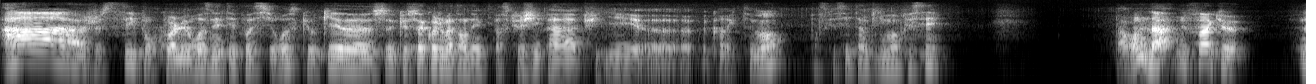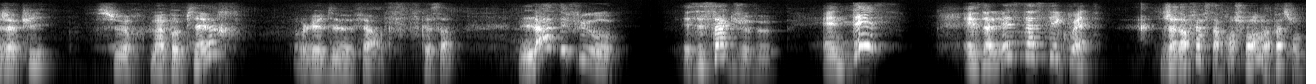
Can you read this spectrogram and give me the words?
Ah, je sais pourquoi le rose n'était pas aussi rose que, euh, ce, que à quoi je m'attendais. Parce que j'ai pas appuyé euh, correctement, parce que c'est un pigment pressé. Par contre là, une fois que j'appuie sur ma paupière, au lieu de faire que ça, là c'est fluo. Et c'est ça que je veux. And this is the Lista Secret. J'adore faire ça, franchement, ma passion.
